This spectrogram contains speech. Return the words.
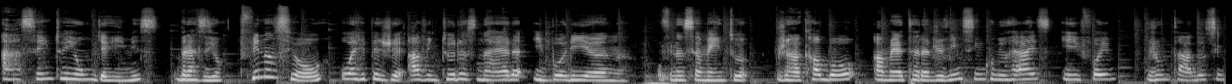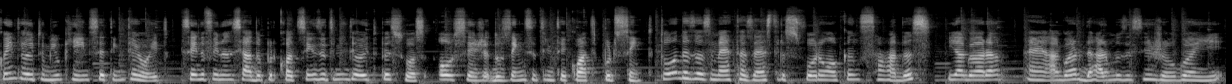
A 101 Games Brasil financiou o RPG Aventuras na Era Iboriana. O financiamento já acabou, a meta era de 25 mil reais e foi juntado 58.578, sendo financiado por 438 pessoas, ou seja, 234%. Todas as metas extras foram alcançadas e agora é aguardarmos esse jogo aí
